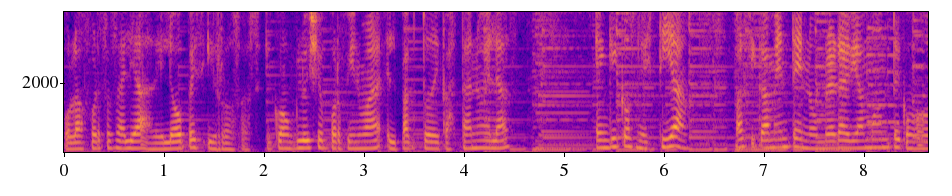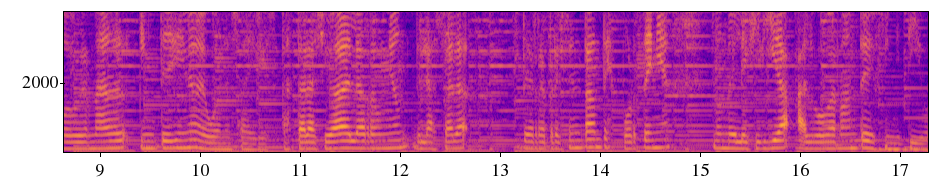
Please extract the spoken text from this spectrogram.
por las fuerzas aliadas de López y Rosas y concluye por firmar el Pacto de Castanuelas. ¿En qué consistía? Básicamente en nombrar a Viamonte como gobernador interino de Buenos Aires, hasta la llegada de la reunión de la sala de representantes porteña, donde elegiría al gobernante definitivo.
